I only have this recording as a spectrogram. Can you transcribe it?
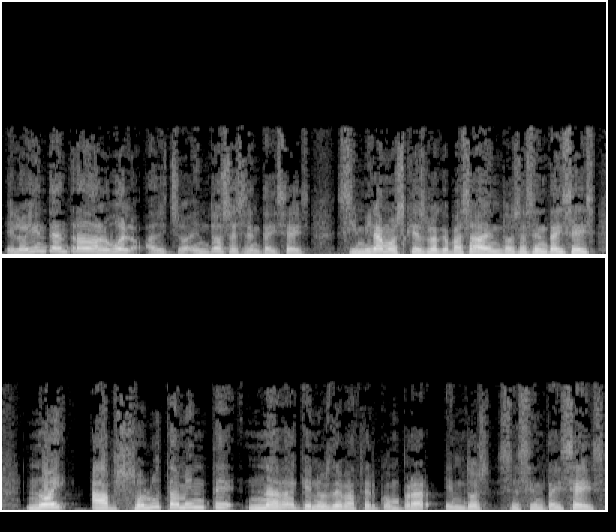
El oyente ha entrado al vuelo, ha dicho en 2.66. Si miramos qué es lo que pasaba en 2.66, no hay absolutamente nada que nos deba hacer comprar en 2.66.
